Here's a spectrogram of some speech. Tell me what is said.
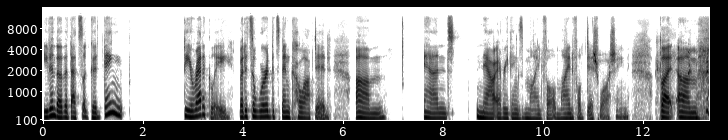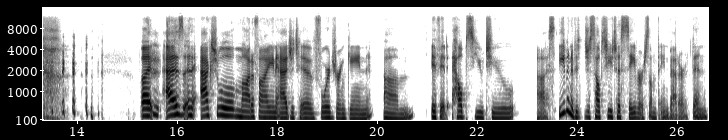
even though that that's a good thing theoretically, but it's a word that's been co opted. Um, and now everything's mindful, mindful dishwashing. But um but as an actual modifying adjective for drinking, um, if it helps you to uh, even if it just helps you to savor something better than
